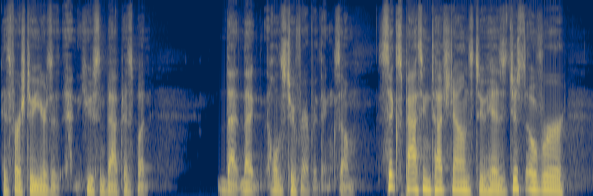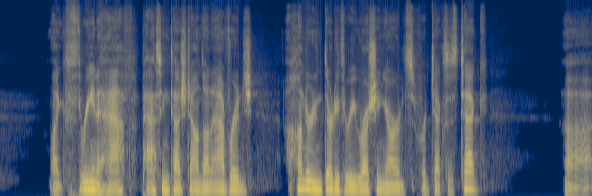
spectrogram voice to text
His first two years at Houston Baptist, but that that holds true for everything. So six passing touchdowns to his just over like three and a half passing touchdowns on average 133 rushing yards for Texas Tech, uh,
